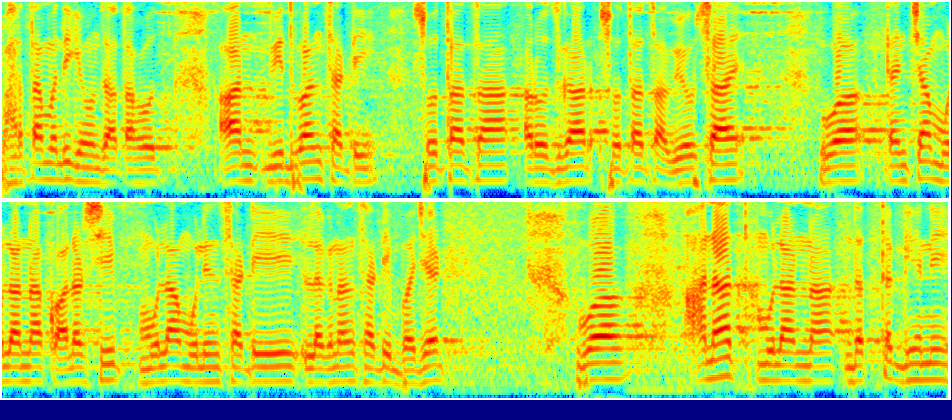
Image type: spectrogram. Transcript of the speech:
भारतामध्ये घेऊन जात आहोत. आणि विधवांसाठी स्वतःचा रोजगार स्वतःचा व्यवसाय व त्यांच्या मुलांना कॉलरशिप मुलामुलींसाठी लग्नांसाठी बजेट व अनाथ मुलांना दत्तक घेणे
